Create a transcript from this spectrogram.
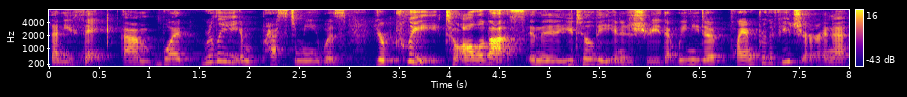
than you think. Um, what really impressed me was your plea to all of us in the utility industry that we need to plan for the future and a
